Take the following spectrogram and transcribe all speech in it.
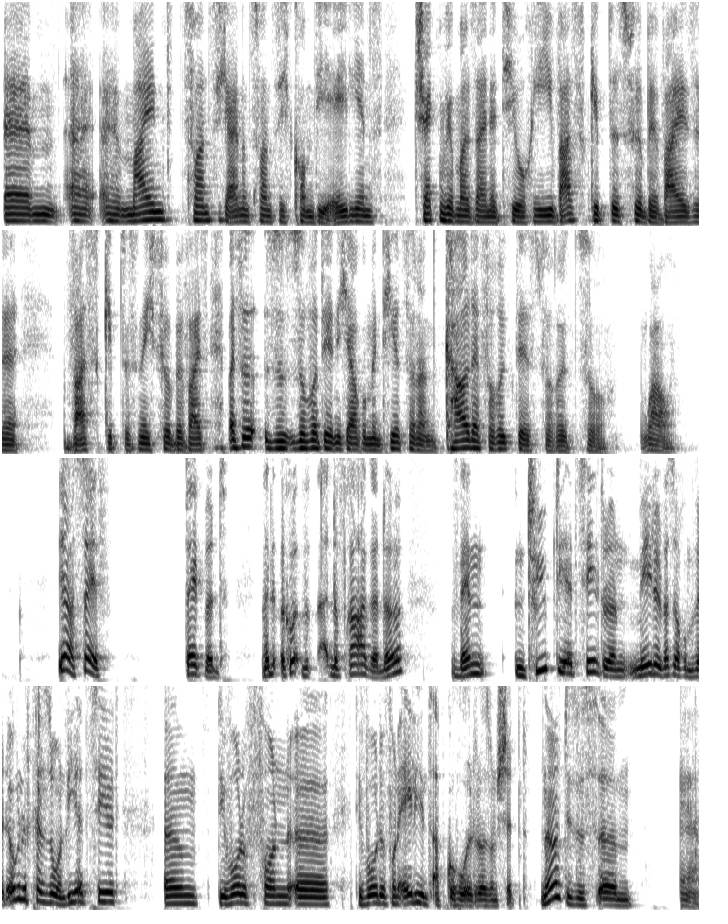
ähm, äh, äh, meint, 2021 kommen die Aliens, checken wir mal seine Theorie, was gibt es für Beweise, was gibt es nicht für Beweise. Weißt du, so, so wird ja nicht argumentiert, sondern Karl der Verrückte ist verrückt, so. Wow. Ja, safe. Statement. Eine Frage, ne? Wenn ein Typ dir erzählt oder ein Mädel, was auch immer, wenn irgendeine Person die erzählt, ähm, die wurde von, äh, die wurde von Aliens abgeholt oder so ein Shit, ne? Dieses, ähm, Ja.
